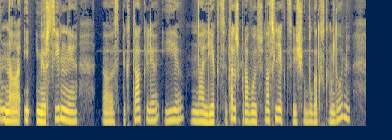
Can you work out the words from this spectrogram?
на иммерсивные э, спектакли и на лекции. Также проводятся у нас лекции еще в Булгаковском доме Э,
